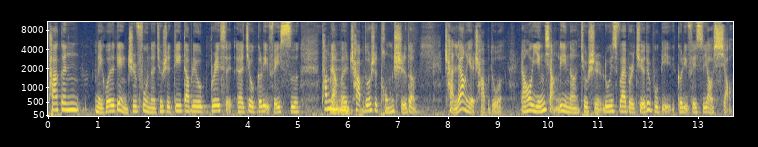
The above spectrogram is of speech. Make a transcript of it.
他跟美国的电影之父呢，就是 D.W. Griffith，呃，就格里菲斯，他们两个差不多是同时的，产量也差不多，然后影响力呢，就是 Louis Weber 绝对不比格里菲斯要小，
